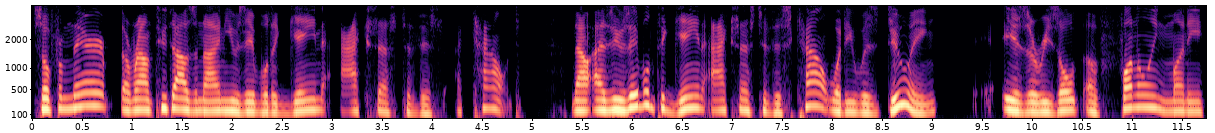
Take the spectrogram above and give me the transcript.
So from there, around 2009, he was able to gain access to this account. Now, as he was able to gain access to this account, what he was doing is a result of funneling money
